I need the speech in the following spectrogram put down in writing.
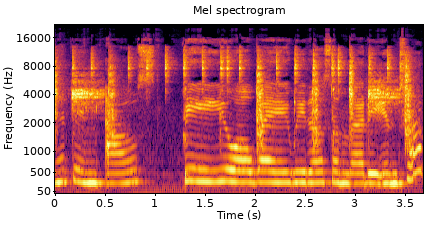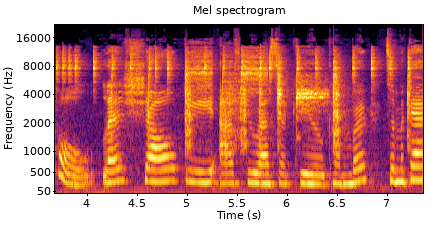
anything else Be your way without somebody in trouble Let's show be as you as a cucumber จะมาแก้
